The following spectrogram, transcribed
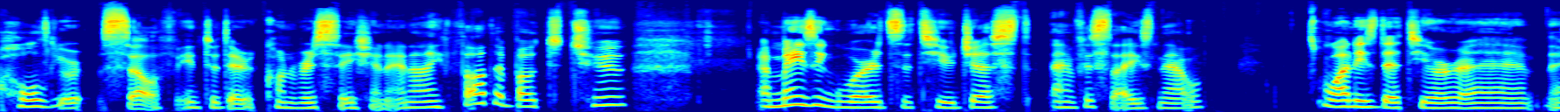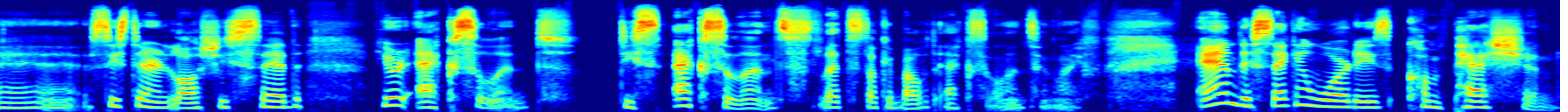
hold yourself into their conversation. And I thought about two amazing words that you just emphasized now. One is that your uh, uh, sister-in-law, she said, "You're excellent." This excellence. Let's talk about excellence in life. And the second word is compassion.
